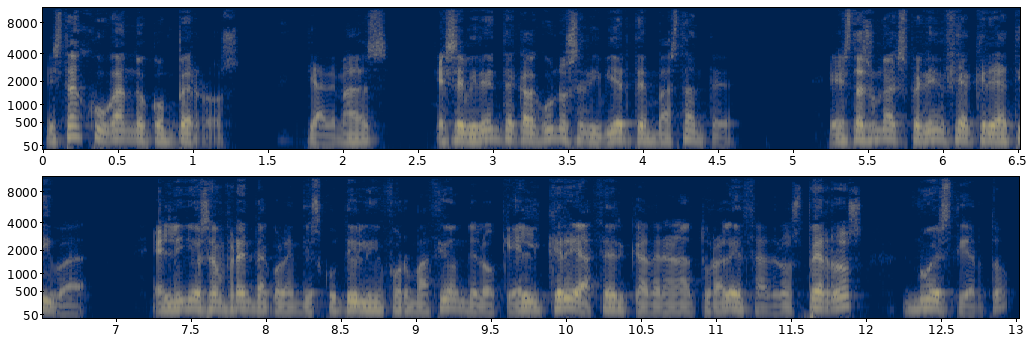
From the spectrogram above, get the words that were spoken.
están jugando con perros. Y además, es evidente que algunos se divierten bastante. Esta es una experiencia creativa. El niño se enfrenta con la indiscutible información de lo que él cree acerca de la naturaleza de los perros no es cierto.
